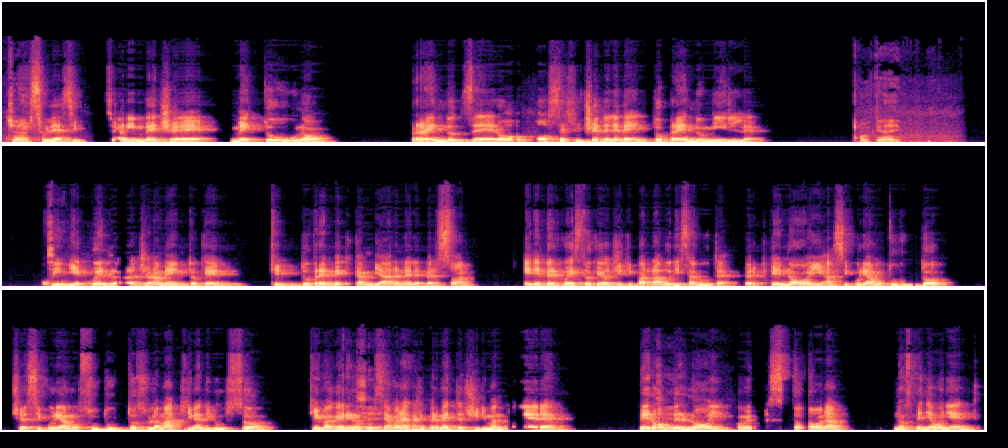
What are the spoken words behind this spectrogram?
Certo. sulle assicurazioni invece è metto uno, prendo zero o se succede l'evento prendo mille. Ok. Quindi è quello il ragionamento che, che dovrebbe cambiare nelle persone. Ed è per questo che oggi ti parlavo di salute, perché noi assicuriamo tutto, ci assicuriamo su tutto sulla macchina di lusso, che magari non Sì. possiamo neanche permetterci di mantenere, però Sì. per noi come persona non spendiamo niente.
